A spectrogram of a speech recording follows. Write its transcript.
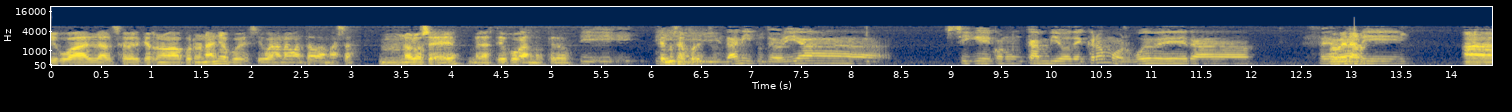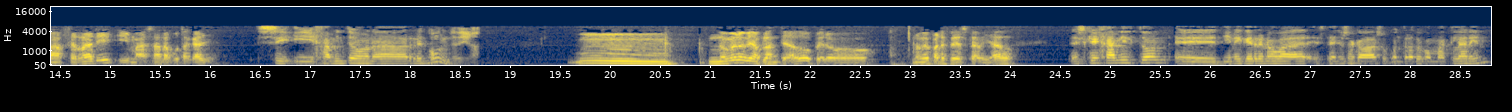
igual al saber que renovaba por un año, pues igual han aguantado a masa. No lo sé, ¿eh? me la estoy jugando, pero. Y, y, y- Que no sea por y. Dani, ¿tu teoría sigue con un cambio de cromos? Weber a Ferrari... A Ferrari y más a la puta calle. Sí, y Hamilton a Red Bull. Mm, no me lo había planteado, pero no me parece descabellado. Es que Hamilton eh, tiene que renovar, este año se acaba su contrato con McLaren,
